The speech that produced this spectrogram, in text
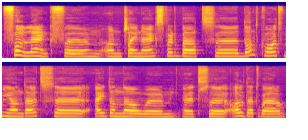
full length um, on China Export, but uh, don't quote me on that. Uh, I don't know um, it uh, all that well.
